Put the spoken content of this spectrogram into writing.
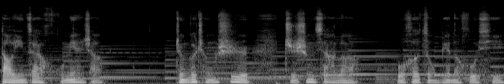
倒映在湖面上，整个城市只剩下了我和总编的呼吸。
